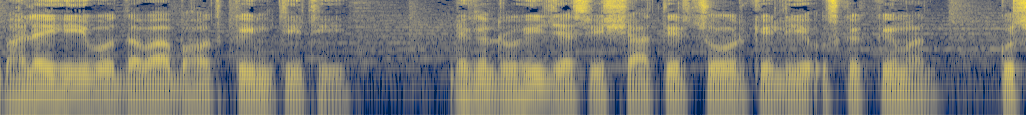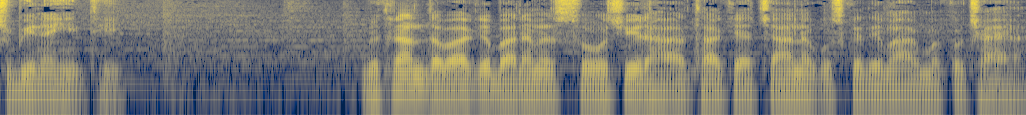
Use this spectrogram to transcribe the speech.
भले ही वो दवा बहुत कीमती थी, लेकिन रूही जैसी शातिर चोर के लिए उसकी कीमत कुछ भी नहीं थी। विक्रांत दवा के बारे में सोच ही रहा था कि अचानक उसके दिमाग में कुछ आया।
